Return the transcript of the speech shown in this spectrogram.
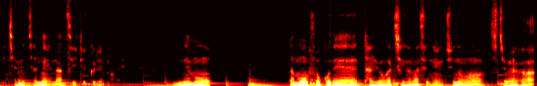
めちゃめちゃね、懐いてくれるので。でも、でもそこで対応が違いますよね。うちの父親が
